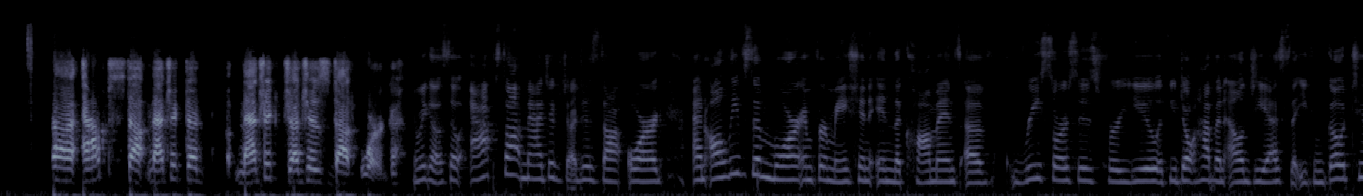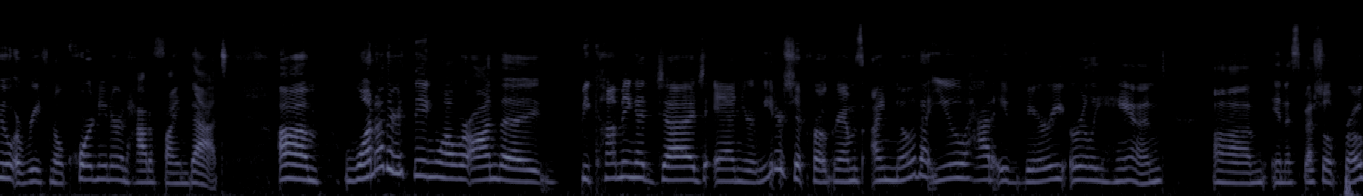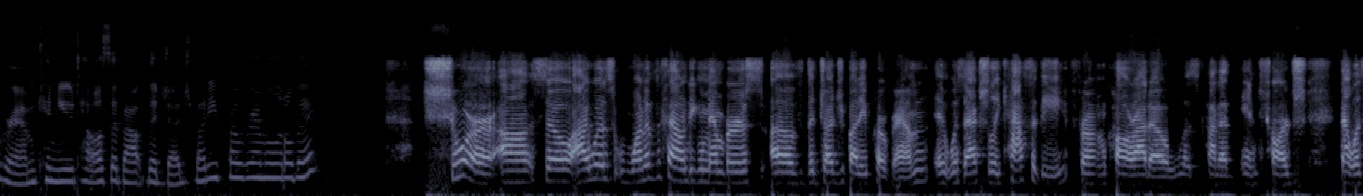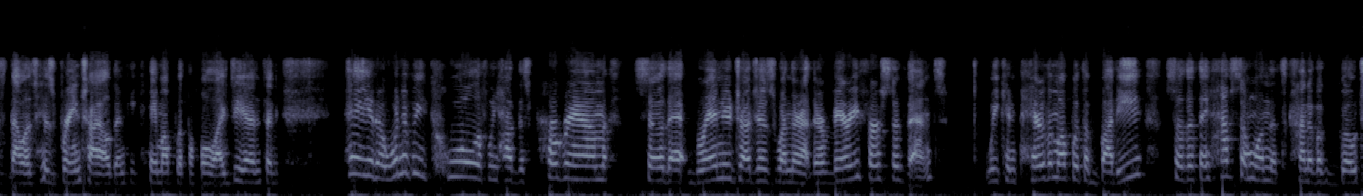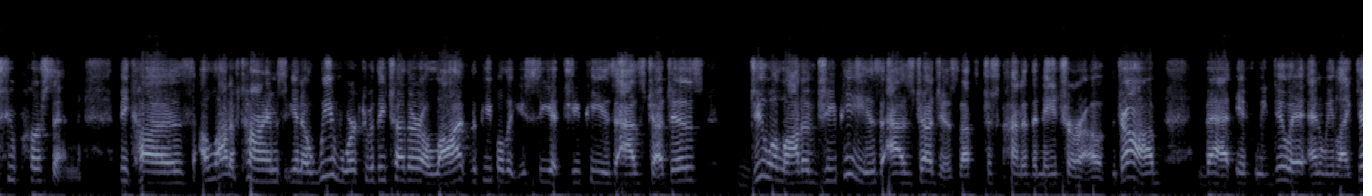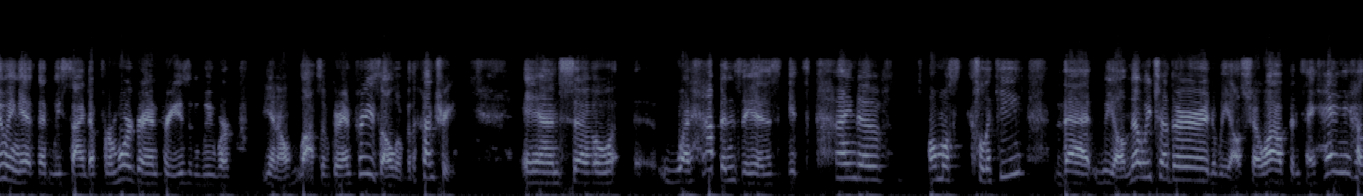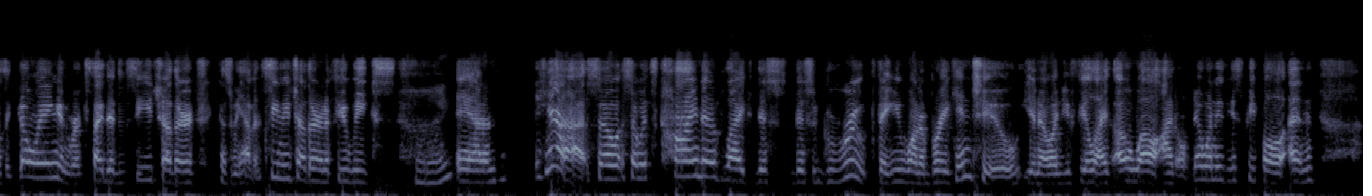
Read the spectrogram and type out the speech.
uh, apps.magicjudges.org. There we go. So apps.magicjudges.org. And I'll leave some more information in the comments of resources for you if you don't have an LGS that you can go to, a regional coordinator, and how to find that. Um, one other thing while we're on the becoming a judge and your leadership programs, I know that you had a very early hand um, in a special program. Can you tell us about the Judge Buddy program a little bit? Sure. Uh, so I was one of the founding members of the Judge Buddy program. It was actually Cassidy from Colorado was kind of in charge. That was that was his brainchild, and he came up with the whole idea and said, "Hey, you know, wouldn't it be cool if we had this program so that brand new judges, when they're at their very first event, we can pair them up with a buddy so that they have someone that's kind of a go-to person. Because a lot of times you know we've worked with each other a lot. The people that you see at gps as judges do a lot of gps as judges. That's just kind of the nature of the job that if we do it and we like doing it then we signed up for more grand prix and we work you know lots of grand prix all over the country. And so uh, what happens is it's kind of almost clicky that we all know each other and we all show up and say, hey, how's it going? And we're excited to see each other because we haven't seen each other in a few weeks. Totally. And yeah, so so it's kind of like this this group that you want to break into, you know, and you feel like, oh well, I don't know any of these people, and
